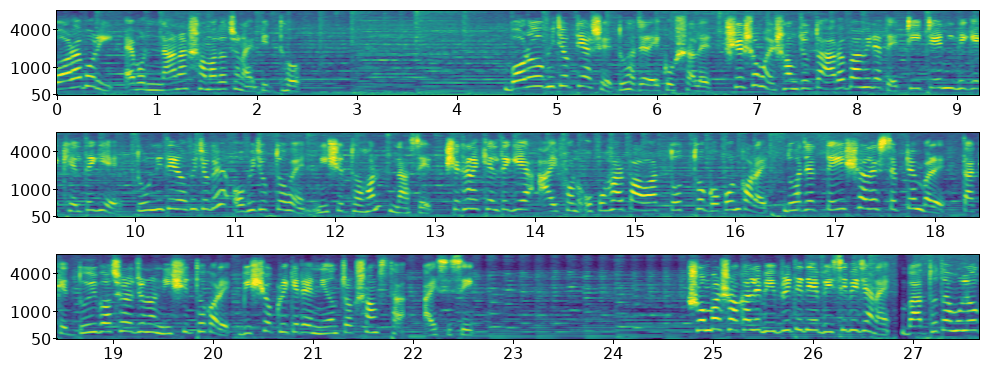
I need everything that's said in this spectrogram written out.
বরাবরই এমন নানা সমালোচনায় বিদ্ধ। বড় অভিযোগটি আসে দু সালের সে সময় সংযুক্ত আরব আমিরাতে টি টেন লিগে খেলতে গিয়ে দুর্নীতির অভিযোগে অভিযুক্ত হয়ে নিষিদ্ধ হন নাসের। সেখানে খেলতে গিয়ে আইফোন উপহার পাওয়ার তথ্য গোপন করায় দু হাজার তেইশ সালের সেপ্টেম্বরে তাকে দুই বছরের জন্য নিষিদ্ধ করে বিশ্ব ক্রিকেটের নিয়ন্ত্রক সংস্থা আইসিসি। সোমবার সকালে বিবৃতি দিয়ে বিসিবি জানায়, বাধ্যতামূলক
